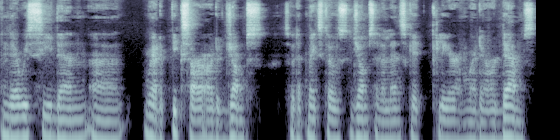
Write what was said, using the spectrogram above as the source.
and there we see then uh, where the peaks are, are the jumps. So that makes those jumps in the landscape clear and where there are dams.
